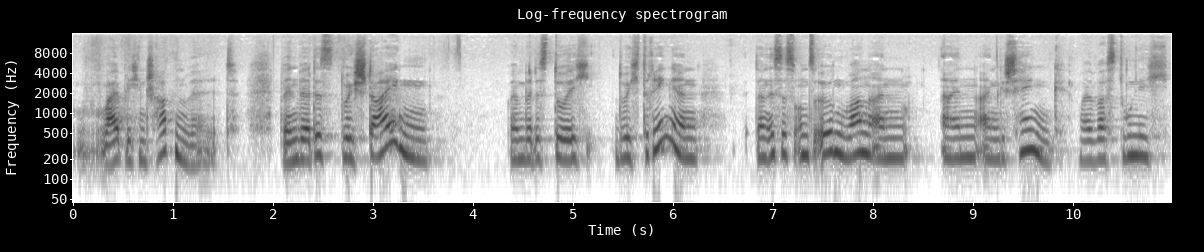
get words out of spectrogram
weiblichen Schattenwelt. Wenn wir das durchsteigen, wenn wir das durch, durchdringen, dann ist es uns irgendwann ein, ein, ein Geschenk, weil was du nicht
